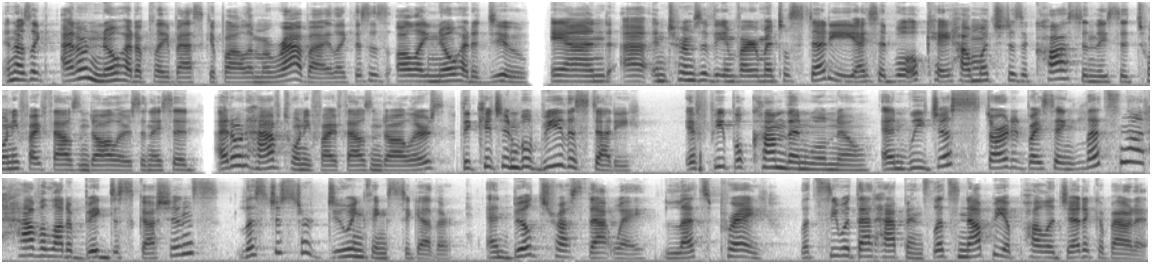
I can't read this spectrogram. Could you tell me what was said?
and I was like, "I don't know how to play basketball. I'm a rabbi. Like this is all I know how to do." And uh, in terms of the environmental study, I said, "Well, okay, how much does it cost?" And they said $25,000. And I said, "I don't have $25,000. The kitchen will be the study." If people come, then we'll know. And we just started by saying, let's not have a lot of big discussions. Let's just start doing things together and build trust that way. Let's pray. Let's see what that happens. Let's not be apologetic about it.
